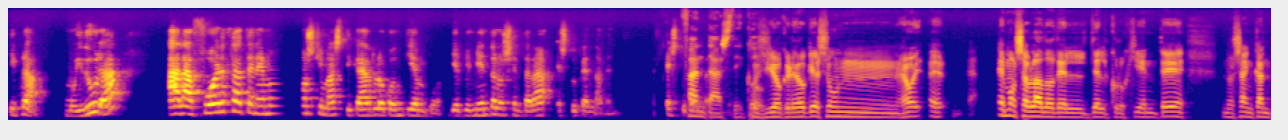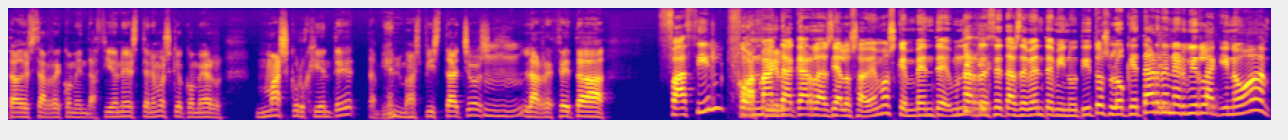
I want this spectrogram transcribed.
Y claro, muy dura, a la fuerza tenemos que masticarlo con tiempo y el pimiento nos sentará estupendamente. estupendamente. fantástico. Pues yo creo que es un. eh, eh, hemos hablado del, del crujiente, nos han encantado estas recomendaciones. Tenemos que comer más crujiente, también más pistachos. La receta. Fácil, con. Magda Carlas ya lo sabemos, que en 20, unas recetas de 20 minutitos, lo que tarde en hervir la quinoa,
